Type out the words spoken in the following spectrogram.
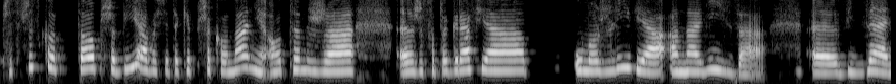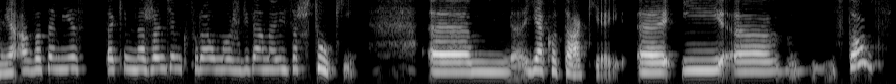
Przez wszystko to przebija właśnie takie przekonanie o tym, że, że fotografia umożliwia analizę e, widzenia, a zatem jest takim narzędziem, które umożliwia analizę sztuki jako takiej. E, I e, stąd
